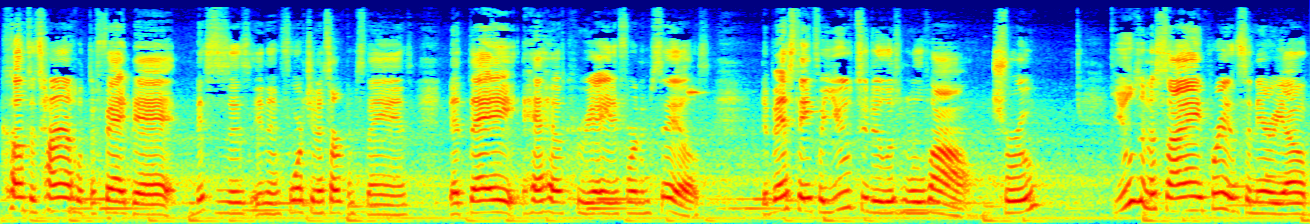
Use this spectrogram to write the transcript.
come to terms with the fact that this is an unfortunate circumstance that they have created for themselves. The best thing for you to do is move on. True. Using the same prison scenario,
